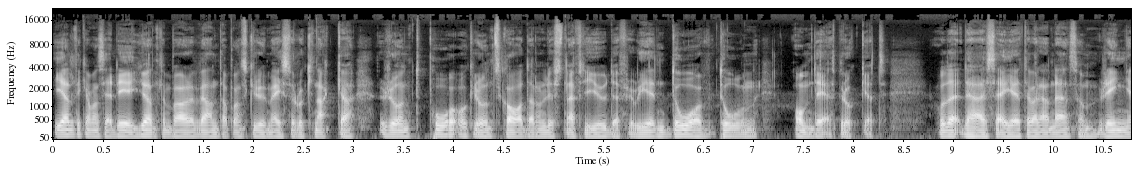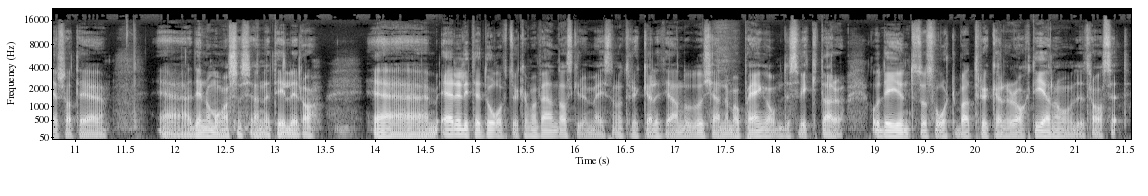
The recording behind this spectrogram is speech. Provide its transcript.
Egentligen kan man säga det är egentligen bara att vända på en skruvmejsel och knacka runt på och runt skadan och lyssna efter ljudet för det blir en dov ton om det är sprucket. Och det, det här säger jag till varenda en som ringer så att det, eh, det är nog många som känner till idag. Eh, är det lite dovt så kan man vända skruvmejseln och trycka lite grann och då känner man på en gång om det sviktar. Och det är ju inte så svårt att bara trycka det rakt igenom om det är trasigt.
